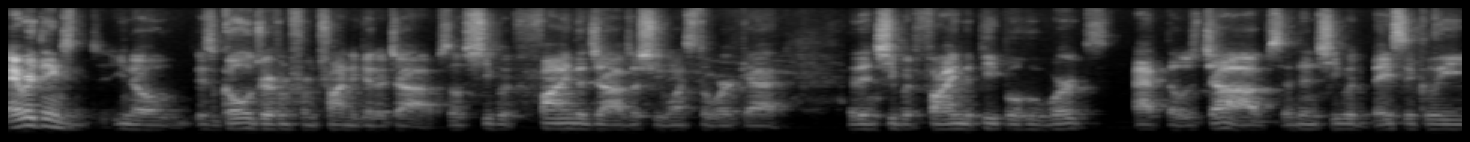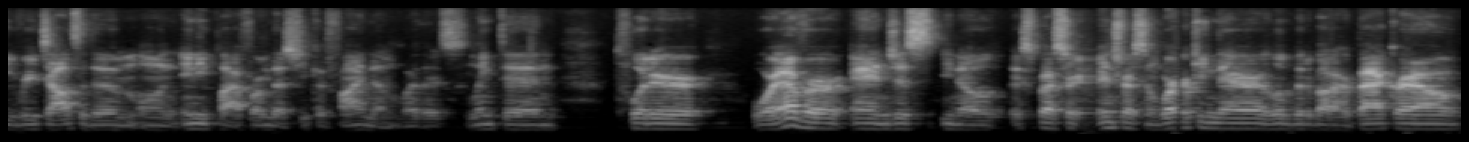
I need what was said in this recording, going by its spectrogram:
everything's you know is goal driven from trying to get a job so she would find the jobs that she wants to work at and then she would find the people who worked at those jobs and then she would basically reach out to them on any platform that she could find them whether it's linkedin Twitter, wherever, and just you know express her interest in working there, a little bit about her background,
